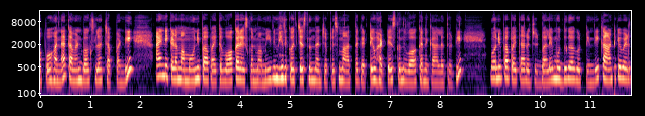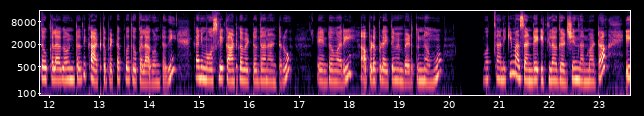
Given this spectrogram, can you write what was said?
అపోహన కమెంట్ బాక్స్లో చెప్పండి. అండ్ ఇక్కడ మా మోని పాప అయితే వాకర్ వేసుకొని మా మీది మీదకి వచ్చేస్తుంది అని చెప్పేసి మా అత్త గట్టి పట్టేసుకుంది వాకర్ని కాళ్ళతోటి మోని పాప అయితే ఆ రోజు భలే ముద్దుగా కొట్టింది. కాటుక పెడితే ఒకలాగా ఉంటుంది కాటుక పెట్టకపోతే ఒకలాగా ఉంటుంది. కానీ మోస్ట్లీ కాటుక పెట్టొద్దు అని అంటారు. ఏంటో మరి అప్పుడప్పుడైతే మేము పెడుతున్నాము. మొత్తానికి మా సండే ఇట్లా గడిచిందనమాట ఈ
